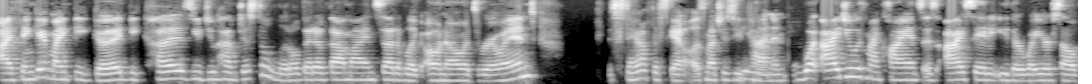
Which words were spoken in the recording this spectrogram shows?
I think it might be good because you do have just a little bit of that mindset of like, oh no, it's ruined stay off the scale as much as you yeah. can. And what I do with my clients is I say to either weigh yourself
